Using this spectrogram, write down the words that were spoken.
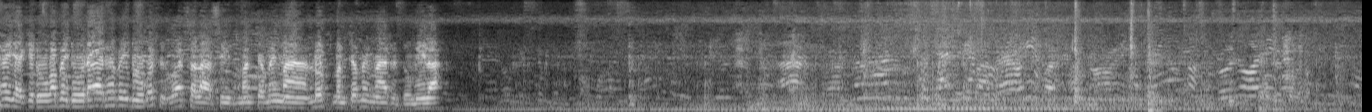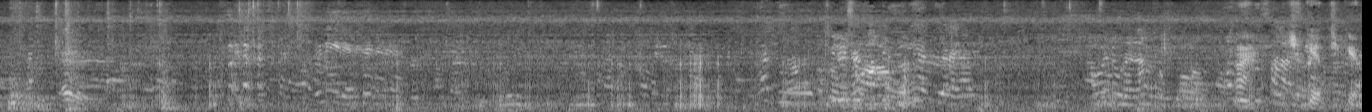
ถ้าอยากจะดูก็ไปดูได้ ถ้าไปดูก็ถือว่าสละสิทธิ์มันจะไม่มารถมันจะไม่มาถึงตรงนี้ละอะชิเก็ตชิเก็ต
